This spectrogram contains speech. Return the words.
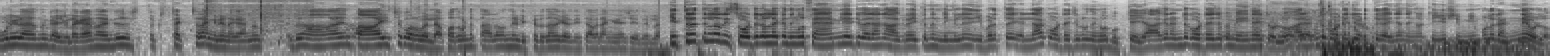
കുളി ഇടാനൊന്നും കഴിയൂല. കാരണം അതിന്റെ സ്ട്രക്ചർ അങ്ങനെയാണ്. കാരണം ഇത് ആയം താഴ്ച കുറവല്ല. അപ്പൊ അതുകൊണ്ട് തല വന്ന് ഇടിക്കരുതെന്ന് കരുതിയിട്ട് അവർ അങ്ങനെ ചെയ്തിട്ടുള്ളത് ഇത്തരത്തിലുള്ള റിസോർട്ടുകളിലേക്ക് നിങ്ങൾ ഫാമിലി ആയിട്ട് വരാൻ ആഗ്രഹിക്കുന്നുണ്ടെങ്കിൽ ഇവിടുത്തെ എല്ലാ കോട്ടേജുകളും നിങ്ങൾ ബുക്ക് ചെയ്യുക. ആകെ രണ്ട് കോട്ടേജ് ഇപ്പോൾ മെയിൻ ആയിട്ടുള്ളൂ. ആ രണ്ട് കോട്ടേജ് എടുത്തു കഴിഞ്ഞാൽ നിങ്ങൾക്ക് ഈ സ്വിമ്മിംഗ് പൂൾ രണ്ടേ ഉള്ളൂ.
